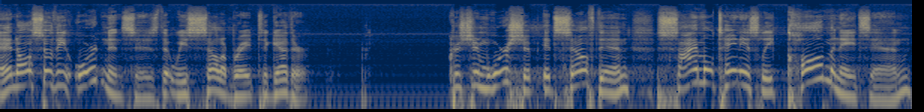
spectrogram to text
and also the ordinances that we celebrate together. Christian worship itself then simultaneously culminates in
